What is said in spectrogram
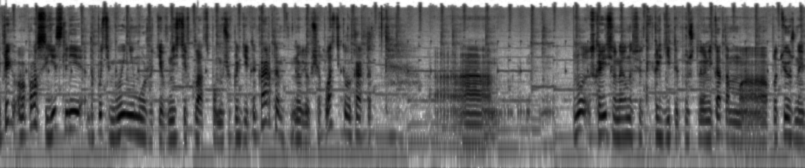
Теперь вопрос, если, допустим, вы не можете внести вклад с помощью кредитной карты, ну или вообще пластиковой карты, а, ну, скорее всего, наверное, все-таки кредиты, потому что наверняка там а, платежный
